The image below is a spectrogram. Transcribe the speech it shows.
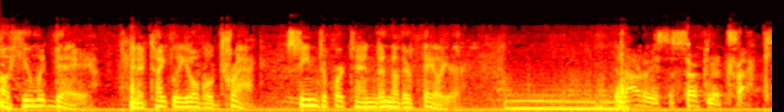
A humid day and a tightly ovaled track seem to portend another failure. Nardo is a circular track,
